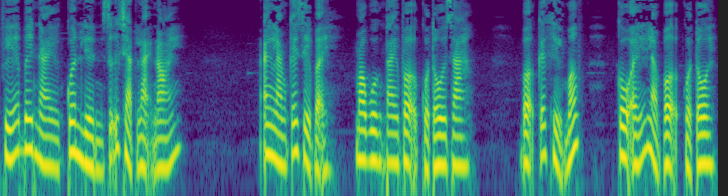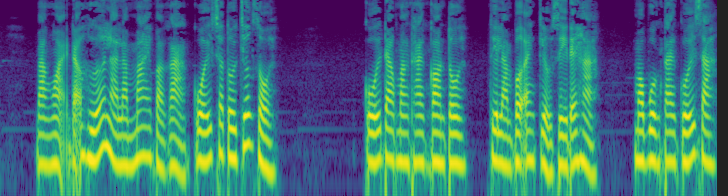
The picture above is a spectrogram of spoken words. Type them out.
Phía bên này quân liền giữ chặt lại nói. Anh làm cái gì vậy? Mau buông tay vợ của tôi ra. Vợ cái khỉ mốc, cô ấy là vợ của tôi. Bà ngoại đã hứa là làm mai và gả cô ấy cho tôi trước rồi. Cô ấy đang mang thai con tôi, thì làm vợ anh kiểu gì đấy hả? Mau buông tay cô ấy ra.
